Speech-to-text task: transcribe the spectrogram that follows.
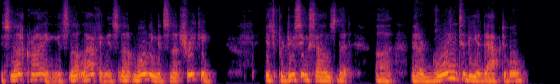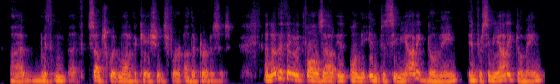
It's not crying, it's not laughing, it's not moaning, it's not shrieking. It's producing sounds that uh, that are going to be adaptable uh, with uh, subsequent modifications for other purposes. Another thing that falls out on the infrasemiotic domain, infrasemiotic domain,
